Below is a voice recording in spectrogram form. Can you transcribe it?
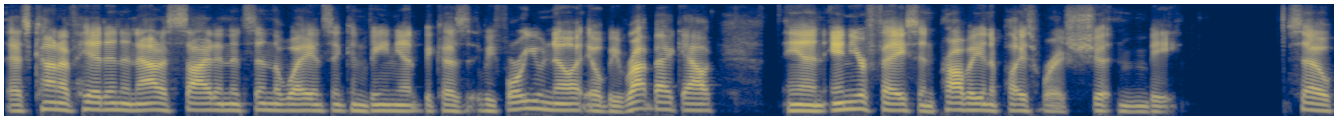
that's kind of hidden and out of sight and it's in the way, it's inconvenient because before you know it, it'll be right back out and in your face and probably in a place where it shouldn't be. So,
